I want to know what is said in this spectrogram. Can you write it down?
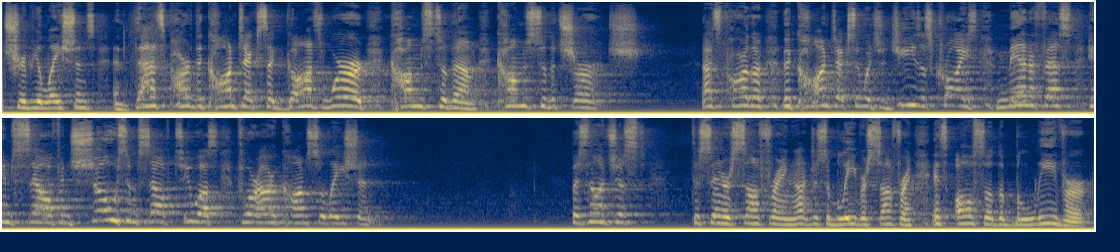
tribulations, and that's part of the context that God's word comes to them, comes to the church. That's part of the, the context in which Jesus Christ manifests himself and shows himself to us for our consolation. But it's not just the sinner suffering, not just a believer suffering, it's also the believer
